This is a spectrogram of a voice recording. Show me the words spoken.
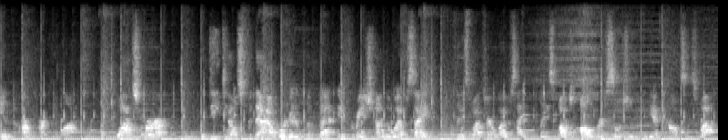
in our parking lot. Watch for the details for that. We're going to put that information on the website. Please watch our website. Please watch all of our social media accounts as well.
